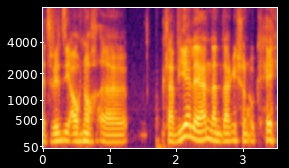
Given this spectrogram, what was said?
Jetzt will sie auch noch äh, Klavier lernen, dann sage ich schon, okay,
